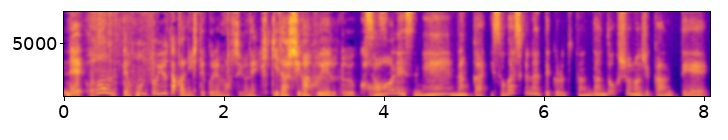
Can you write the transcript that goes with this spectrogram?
ね、本って本当豊かにしてくれますよね。引き出しが増えるというか。そうですね。なんか忙しくなってくるとだんだん読書の時間って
